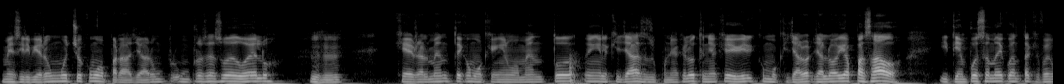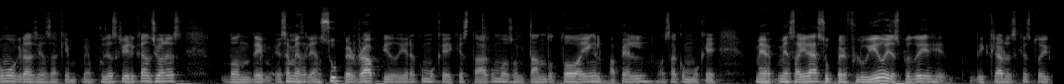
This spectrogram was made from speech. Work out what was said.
me sirvieron mucho como para llevar un, un proceso de duelo que realmente como que en el momento en el que ya se suponía que lo tenía que vivir, como que ya lo, ya lo había pasado. Y tiempo después me di cuenta que fue como gracias a que me puse a escribir canciones donde o me salían súper rápido y era como que, que, estaba como soltando todo ahí en el papel. O sea, como que me, me salía súper fluido y después dije, di, claro, es que estoy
